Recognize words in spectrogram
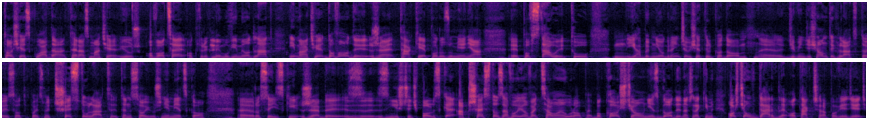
to się składa. Teraz macie już owoce, o których my mówimy od lat i macie dowody, że takie porozumienia y, powstały. Tu mm, ja bym nie ograniczył się tylko do e, 90. lat, to jest od powiedzmy 300 lat ten sojusz niemiecko-rosyjski, żeby z, zniszczyć Polskę, a przez to zawojować całą Europę, bo kością niezgody, znaczy takim ością w gardle, o tak trzeba powiedzieć,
